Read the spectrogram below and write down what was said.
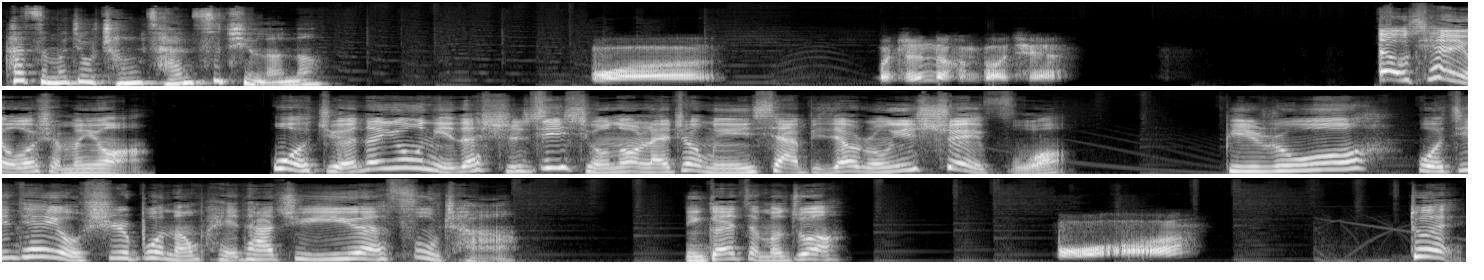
他怎么就成残次品了呢？我，我真的很抱歉。道歉有个什么用？我觉得用你的实际行动来证明一下比较容易说服。比如，我今天有事不能陪他去医院复查，你该怎么做？我，对，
